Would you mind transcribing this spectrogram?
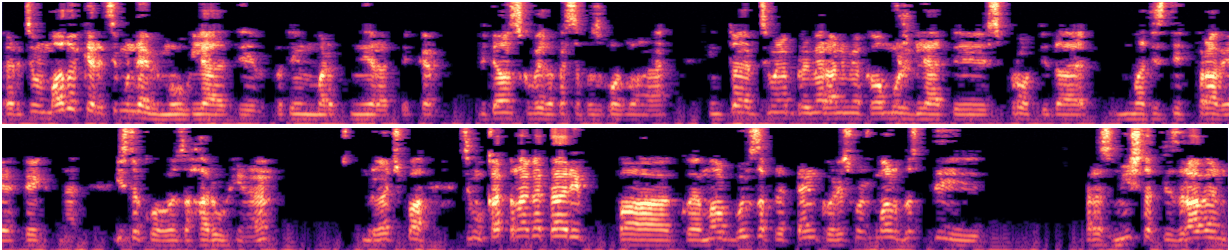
Recimo Madoke recimo ne bi mogel gledati, potem maratonirati, ker bi dejansko vedel, kaj se bo zgodilo. Ne. In to je recimo en primer anime, ko moraš gledati sproti, da ima tisti pravi efekt. Ne. Isto kot za Haruhi. Ne. Drugač pa, recimo, kar na Gatari, pa ko je malo bolj zapleten, ko rečeš, malo dosti razmišljati zraven,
